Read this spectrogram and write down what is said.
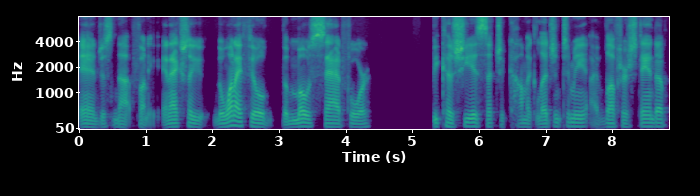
and just not funny. And actually, the one I feel the most sad for because she is such a comic legend to me. I loved her stand up.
